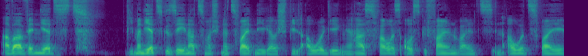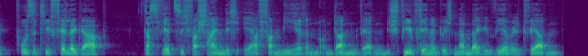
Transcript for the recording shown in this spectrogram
Aber wenn jetzt, wie man jetzt gesehen hat, zum Beispiel in der zweiten Liga, das Spiel Aue gegen HSV ist ausgefallen, weil es in Aue zwei Positivfälle gab, das wird sich wahrscheinlich eher vermehren und dann werden die Spielpläne durcheinander gewirbelt werden.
